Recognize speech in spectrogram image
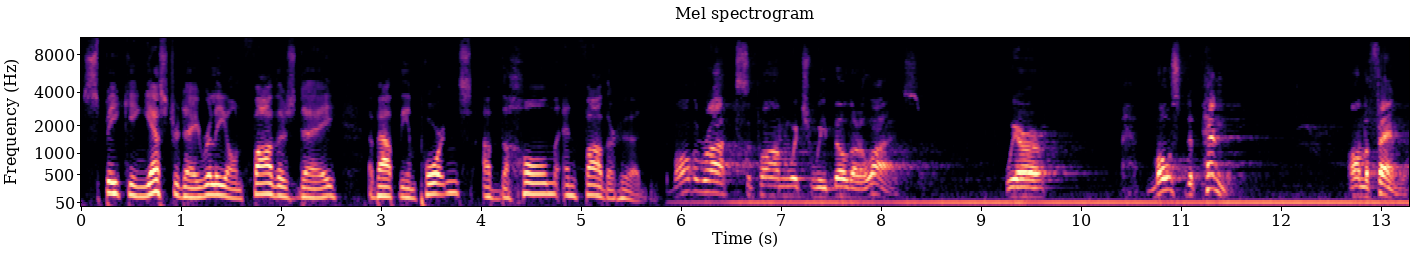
speaking yesterday, really on Father's Day, about the importance of the home and fatherhood. Of all the rocks upon which we build our lives, we are most dependent on the family.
